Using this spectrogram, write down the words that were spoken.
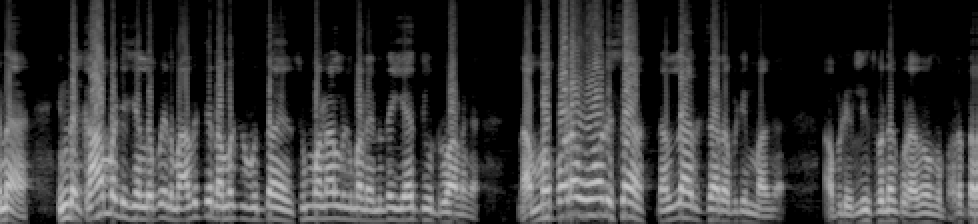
ஏன்னா இந்த காம்படிஷன்ல போய் நம்ம அதுக்கு நமக்கு குத்தா சும்மா நாள் இருக்க மாட்டேன் ஏற்றி விட்டுருவானுங்க. நம்ம படம் ஓடு சார் நல்லா இருக்கு சார் அப்படிம்பாங்க. அப்படி ரிலீஸ் பண்ணக்கூடாது. உங்க படத்தை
